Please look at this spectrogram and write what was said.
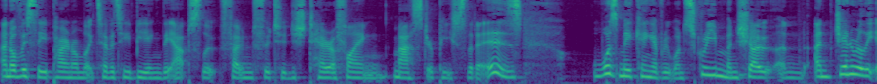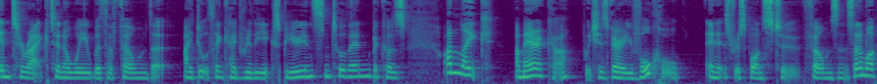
And obviously, Paranormal Activity being the absolute found footage, terrifying masterpiece that it is, was making everyone scream and shout and, and generally interact in a way with a film that I don't think I'd really experienced until then. Because unlike America, which is very vocal in its response to films in the cinema,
